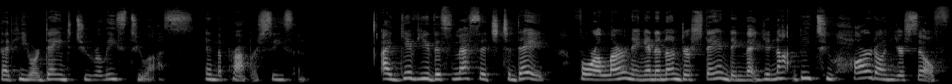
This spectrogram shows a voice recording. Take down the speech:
that he ordained to release to us in the proper season. I give you this message today for a learning and an understanding that you not be too hard on yourself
